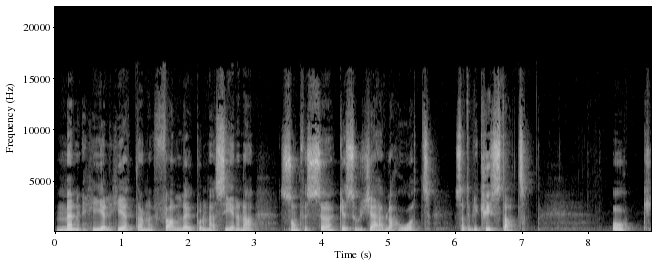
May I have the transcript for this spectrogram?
Men helheten faller på de här scenerna som försöker så jävla hårt så att det blir krystat. Och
